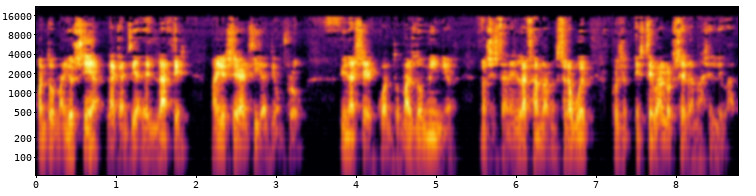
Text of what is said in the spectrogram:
Cuanto mayor sea la cantidad de enlaces, mayor será el citation flow. Viene cuanto más dominios nos están enlazando a nuestra web, pues este valor será más elevado.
